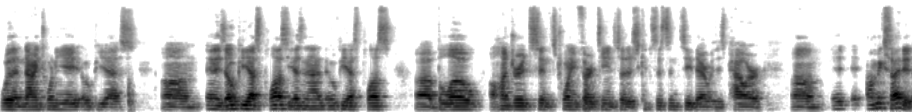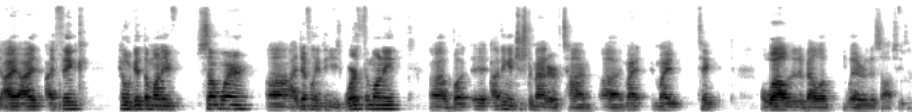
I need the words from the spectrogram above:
with a 928 OPS. Um, and his OPS plus, he hasn't had an OPS plus uh, below 100 since 2013. So there's consistency there with his power. Um, it, it, I'm excited. I, I, I think he'll get the money somewhere. Uh, I definitely think he's worth the money, uh, but it, I think it's just a matter of time. Uh, it might it might take a while to develop later this offseason.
